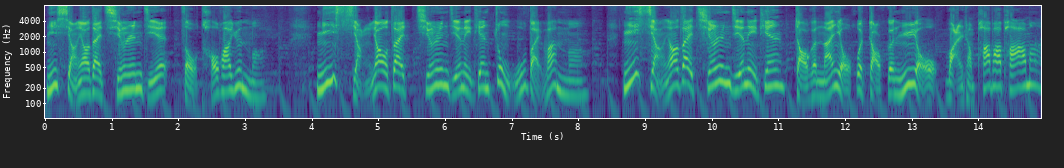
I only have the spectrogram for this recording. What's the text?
你想要在情人节走桃花运吗？你想要在情人节那天中五百万吗？你想要在情人节那天找个男友或找个女友晚上啪啪啪吗？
